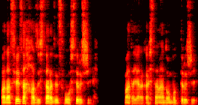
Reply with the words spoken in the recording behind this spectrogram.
まだ精査外したら絶望してるし。またやらかしたなと思ってるし。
